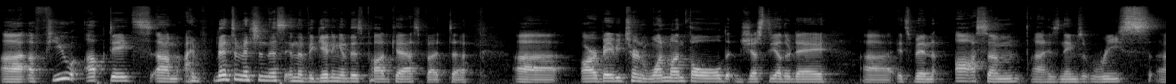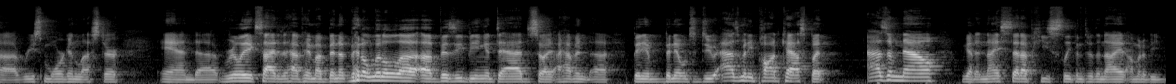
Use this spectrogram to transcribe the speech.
Uh, a few updates. Um, I meant to mention this in the beginning of this podcast, but uh, uh, our baby turned one month old just the other day. Uh, it's been awesome. Uh, his name's Reese, uh, Reese Morgan Lester and uh, really excited to have him. I've been been a little uh, busy being a dad, so I, I haven't been been able to do as many podcasts. But as of now, we got a nice setup. He's sleeping through the night. I'm gonna be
